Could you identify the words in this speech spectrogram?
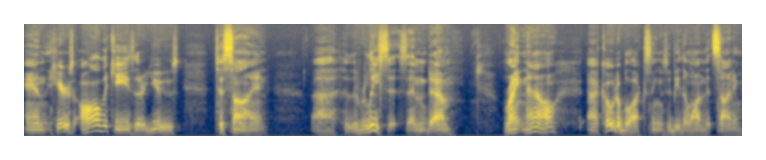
and here's all the keys that are used to sign uh, the releases. And um, right now, uh, Codablock seems to be the one that's signing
